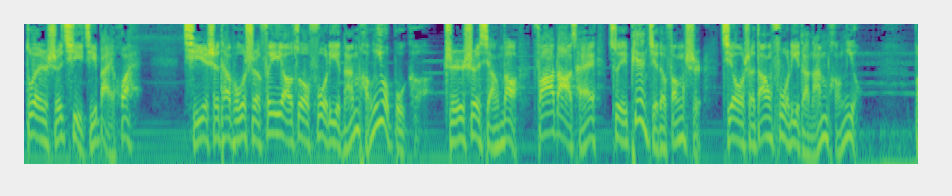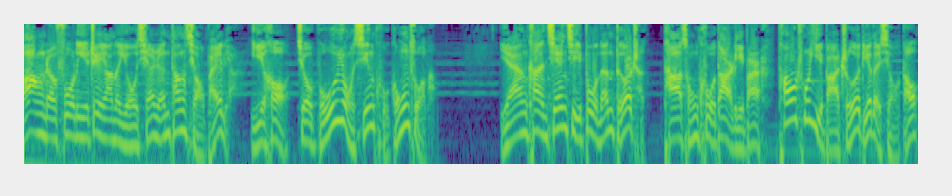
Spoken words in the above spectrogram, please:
顿时气急败坏。其实他不是非要做富丽男朋友不可，只是想到发大财最便捷的方式就是当富丽的男朋友，傍着富丽这样的有钱人当小白脸，以后就不用辛苦工作了。眼看奸计不能得逞。他从裤袋里边掏出一把折叠的小刀，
